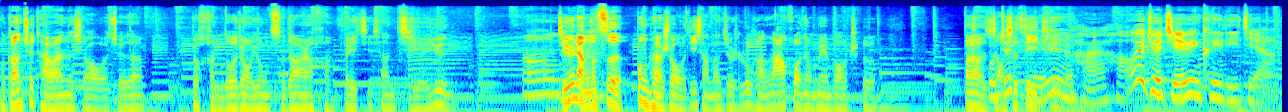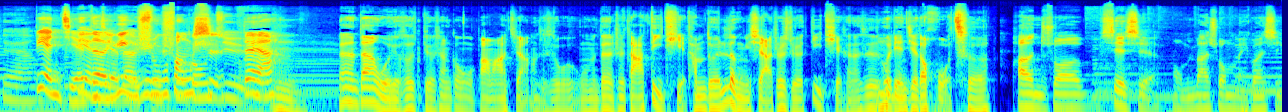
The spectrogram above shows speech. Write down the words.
我刚去台湾的时候，我觉得有很多这种用词，当然很费解，像捷运。嗯捷运两个字蹦出来的时候，我第一想到就是路上拉货那种面包车，后来我觉得是地铁。还好我。也觉得捷运可以理解啊，对啊，便捷的运输方式。对啊，嗯。但是，当然，我有时候，比如像跟我爸妈讲，就是我我们真的去搭地铁，他们都会愣一下，就是觉得地铁可能是会连接到火车。还有你说谢谢，我们一般说没关系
